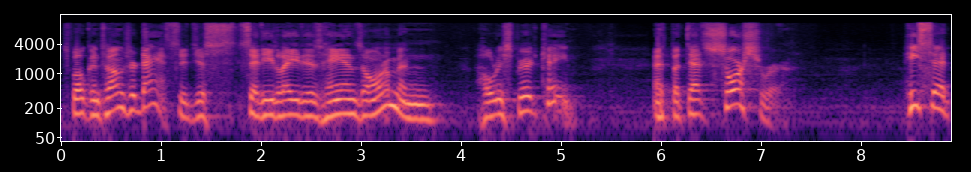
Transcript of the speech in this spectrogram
spoke in tongues or danced. It just said he laid his hands on them and the Holy Spirit came. But that sorcerer, he said,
